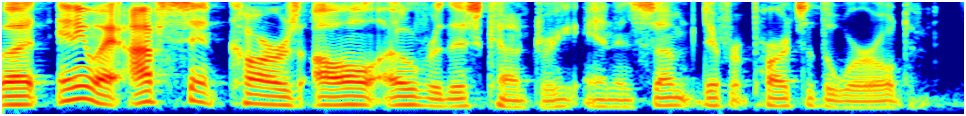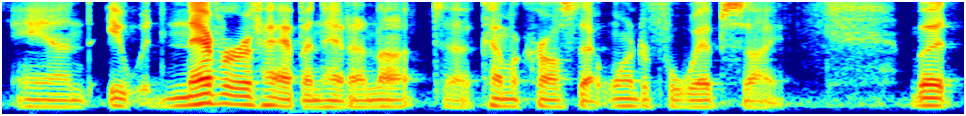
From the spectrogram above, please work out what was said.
But anyway, I've sent cars all over this country and in some different parts of the world, and it would never have happened had I not uh, come across that wonderful website. But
